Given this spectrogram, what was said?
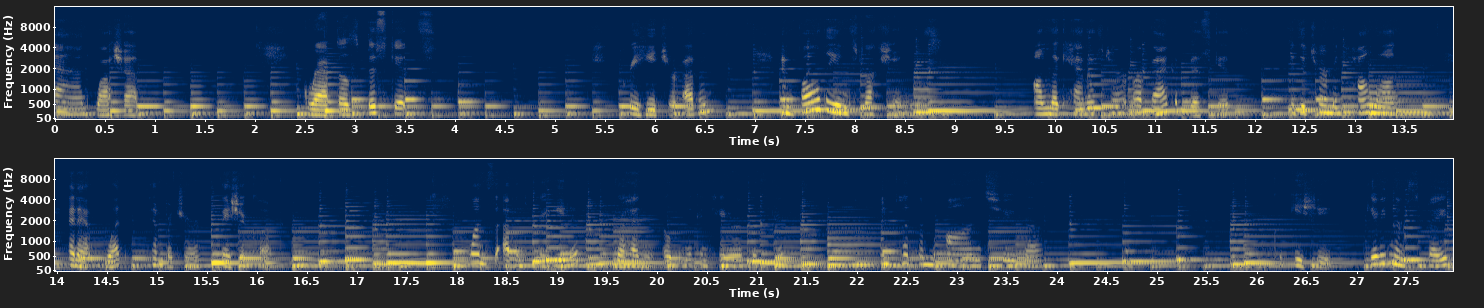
and wash up. Grab those biscuits. Preheat your oven and follow the instructions on the canister or bag of biscuits to determine how long and at what temperature they should cook. Once the oven's preheated, go ahead and open the container of biscuits and put them onto the cookie sheet, giving them space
